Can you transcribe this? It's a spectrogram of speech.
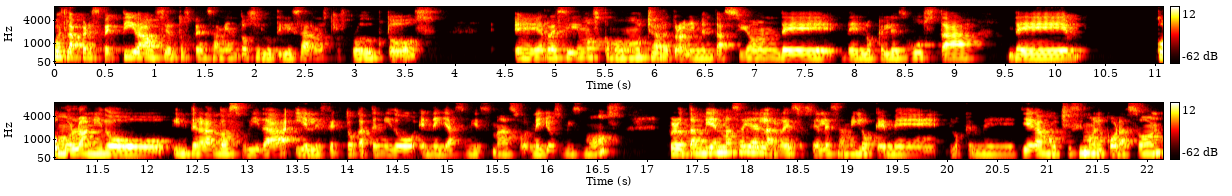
pues la perspectiva o ciertos pensamientos el utilizar nuestros productos. Eh, recibimos como mucha retroalimentación de, lo que les gusta, de cómo lo han ido integrando a su vida y el efecto que ha tenido en ellas mismas o en ellos mismos. Pero también más allá de las redes sociales, a mí lo que me, lo que me llega muchísimo al corazón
